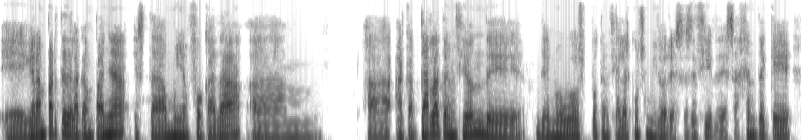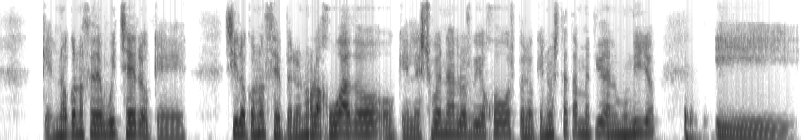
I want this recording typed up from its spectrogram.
Gran parte de la campaña está muy enfocada a, a- a captar la atención de, de nuevos potenciales consumidores, es decir, de esa gente que, que no conoce The Witcher o que sí lo conoce pero no lo ha jugado o que le suenan los videojuegos pero que no está tan metida en el mundillo y,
